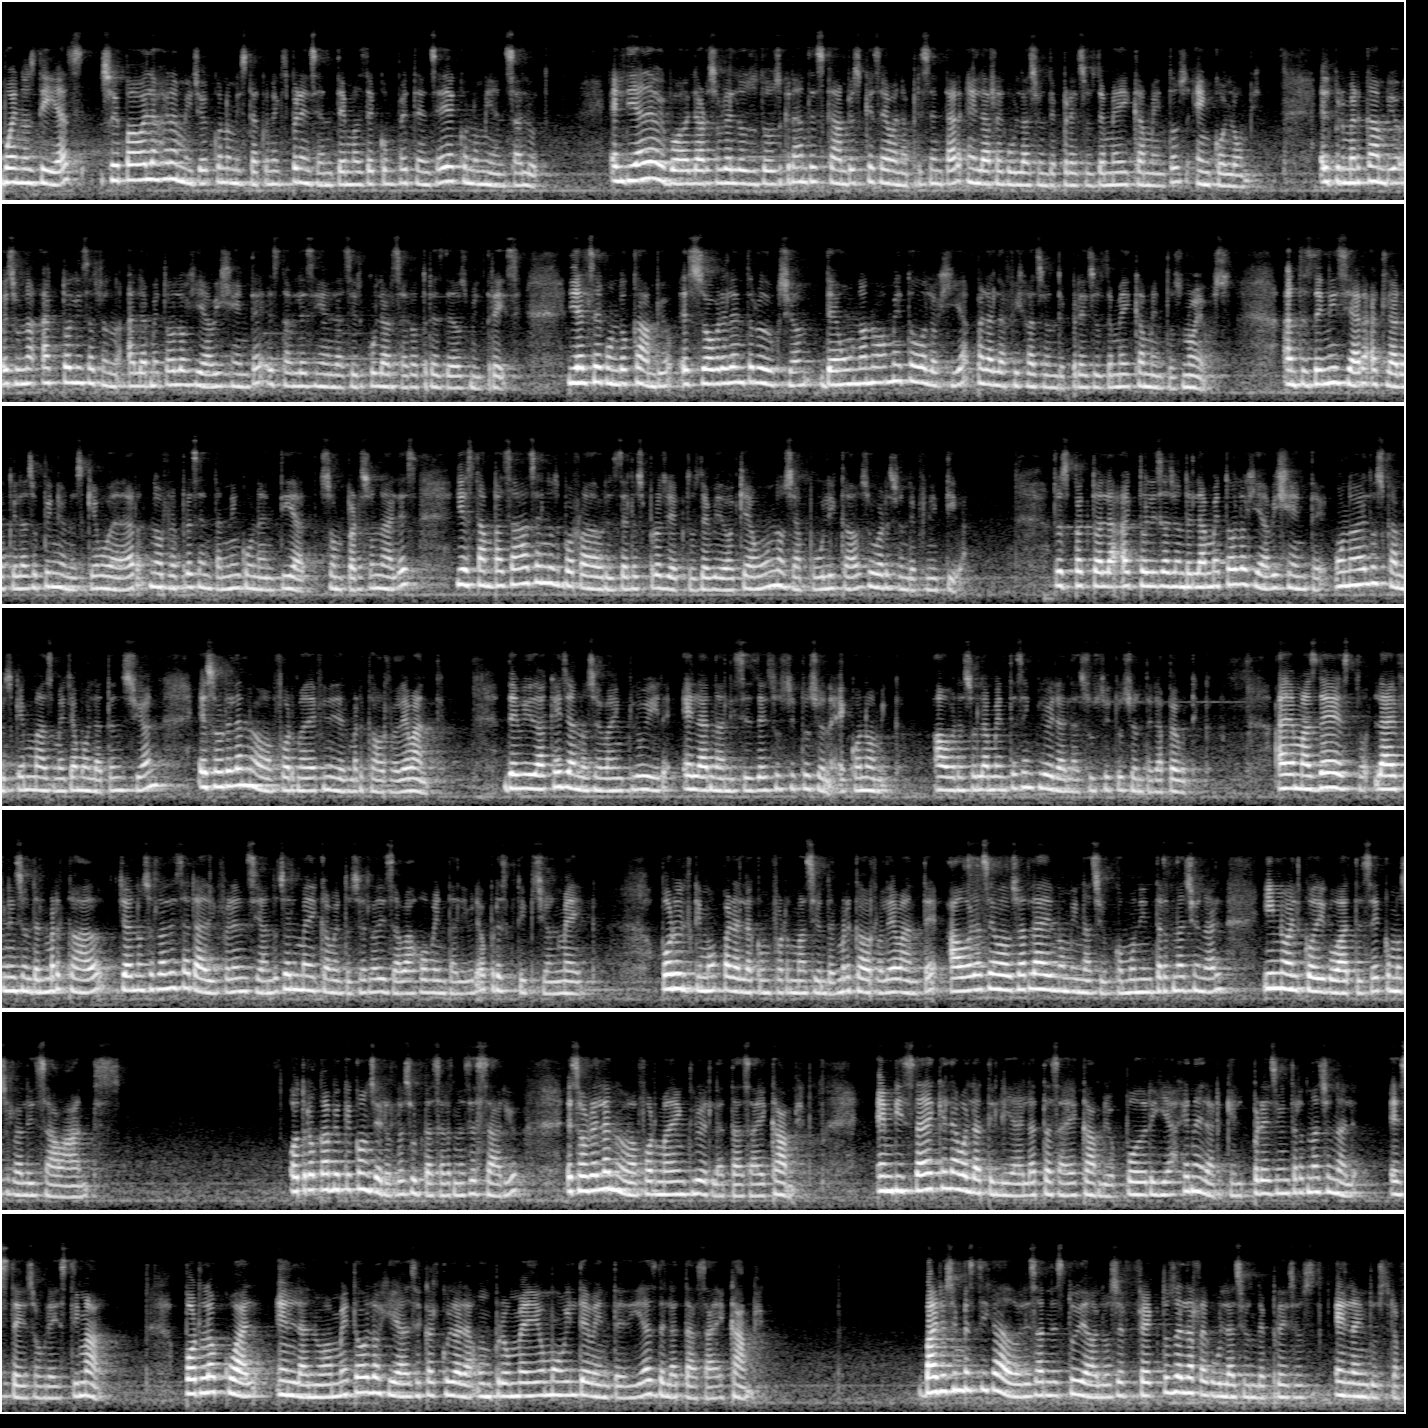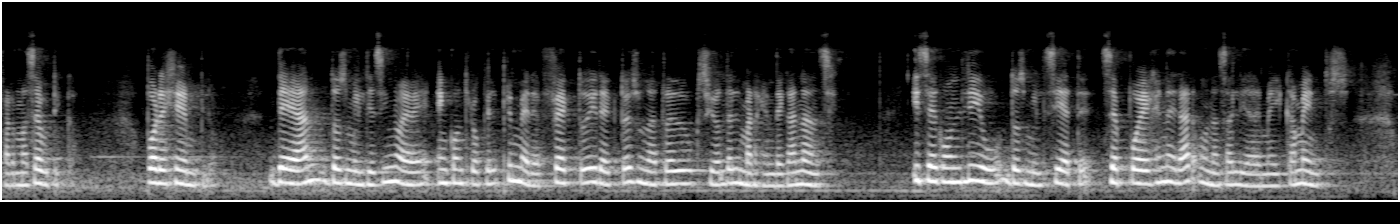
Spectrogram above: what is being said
Buenos días, soy Paola Jaramillo, economista con experiencia en temas de competencia y economía en salud. El día de hoy voy a hablar sobre los dos grandes cambios que se van a presentar en la regulación de precios de medicamentos en Colombia. El primer cambio es una actualización a la metodología vigente establecida en la Circular 03 de 2013 y el segundo cambio es sobre la introducción de una nueva metodología para la fijación de precios de medicamentos nuevos. Antes de iniciar, aclaro que las opiniones que voy a dar no representan ninguna entidad, son personales y están basadas en los borradores de los proyectos debido a que aún no se ha publicado su versión definitiva. Respecto a la actualización de la metodología vigente, uno de los cambios que más me llamó la atención es sobre la nueva forma de definir el mercado relevante, debido a que ya no se va a incluir el análisis de sustitución económica, ahora solamente se incluirá la sustitución terapéutica. Además de esto, la definición del mercado ya no se realizará diferenciando si el medicamento se realiza bajo venta libre o prescripción médica. Por último, para la conformación del mercado relevante, ahora se va a usar la denominación común internacional y no el código ATC como se realizaba antes. Otro cambio que considero resulta ser necesario es sobre la nueva forma de incluir la tasa de cambio. En vista de que la volatilidad de la tasa de cambio podría generar que el precio internacional esté sobreestimado, por lo cual en la nueva metodología se calculará un promedio móvil de 20 días de la tasa de cambio. Varios investigadores han estudiado los efectos de la regulación de precios en la industria farmacéutica. Por ejemplo, DEAN 2019 encontró que el primer efecto directo es una reducción del margen de ganancia y según Liu 2007 se puede generar una salida de medicamentos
